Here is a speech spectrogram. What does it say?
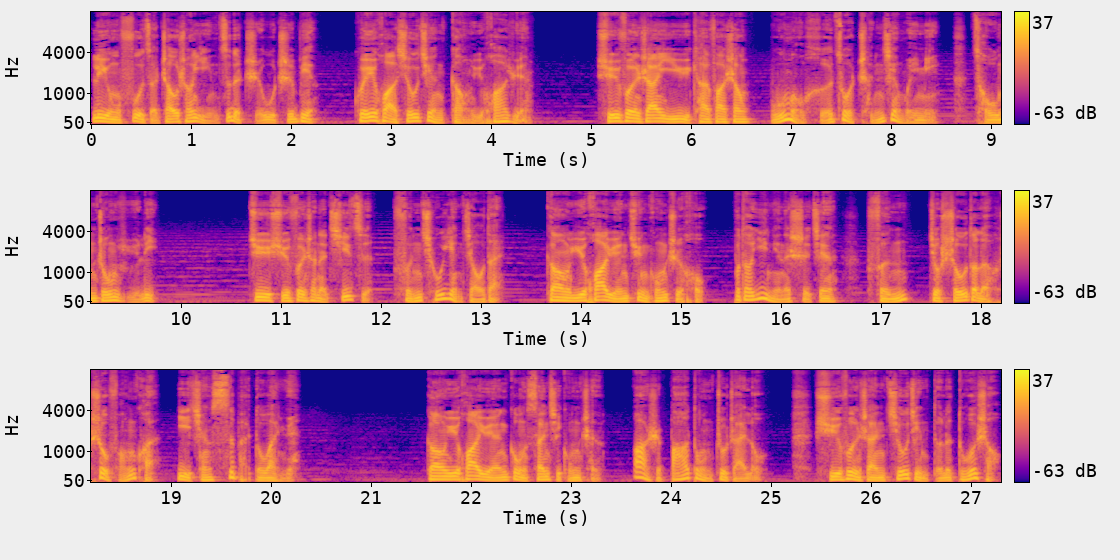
利用负责招商引资的职务之便，规划修建港域花园。徐凤山以与开发商吴某合作承建为名，从中渔利。据徐凤山的妻子冯秋燕交代，港域花园竣工之后，不到一年的时间，冯就收到了售房款一千四百多万元。港域花园共三期工程，二十八栋住宅楼，徐凤山究竟得了多少？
